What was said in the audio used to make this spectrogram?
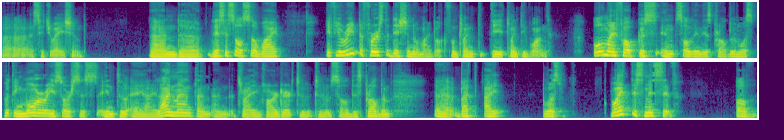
uh, situation. And this is also why, if you read the first edition of my book from 2021, all my focus in solving this problem was putting more resources into AI alignment and, and trying harder to, to solve this problem. Uh, but I was quite dismissive of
